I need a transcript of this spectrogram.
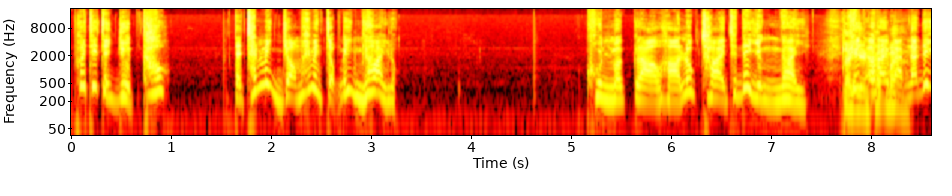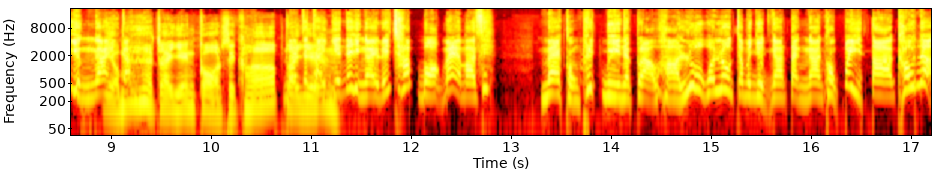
เพื่อที่จะหยุดเขา แต่ฉันไม่ยอมให้มันจบง่ายๆหรอก คุณมากล่าวหาลูกชายฉันได้ยังไงใจคิดเย็นอะคไรรับแม่แบบนั้นได้ยังไงเดี๋ยวกันแม่ใจเย็นก่อนสิครับใจแม่จะเย็ใจน เย็นได้ยังไงริชับบอกแม่มาสิ แม่ของพริตวีนะกล่าวหาลูกว่าลูกจะมาหยุดงานแต่งงานของปีตาเขาน่ะ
